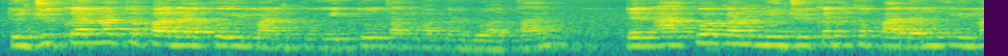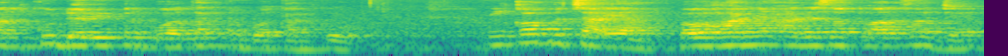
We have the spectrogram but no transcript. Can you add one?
Tunjukkanlah kepadaku imanku itu tanpa perbuatan, dan aku akan menunjukkan kepadamu imanku dari perbuatan-perbuatanku. Engkau percaya bahwa hanya ada satu hal saja,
